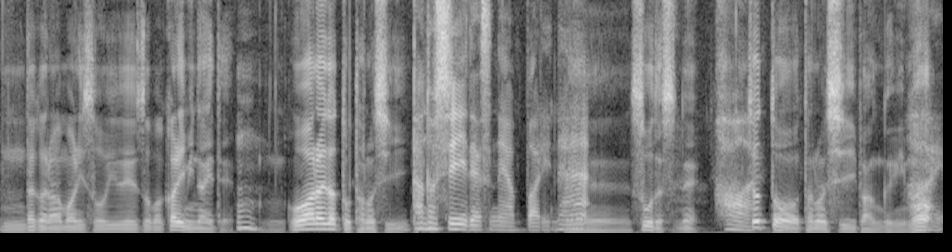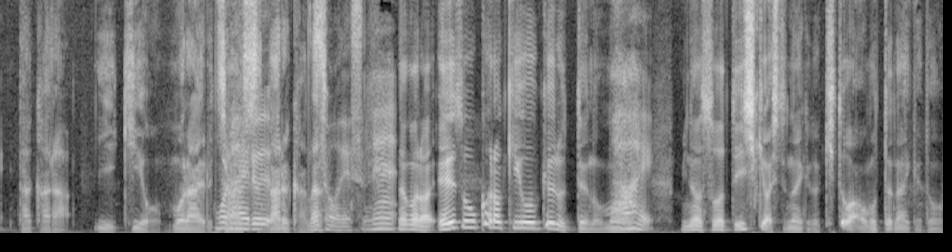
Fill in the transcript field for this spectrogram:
うん、だからあまりそういう映像ばかり見ないで、うん、お笑いだと楽しい？楽しいですねやっぱりね、えー、そうですね、はい、ちょっと楽しい番組も、だからいい気をもらえるチャンスになるかな。そうですね。だから映像から気を受けるっていうのも、はい、みんなそうやって意識はしてないけど気とは思ってないけどやっ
